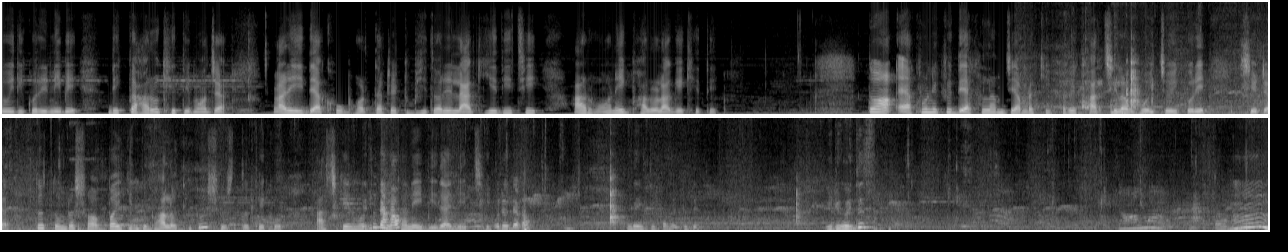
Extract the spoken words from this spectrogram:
তৈরি করে নিবে। দেখবে আরও খেতে মজা। আর এই দেখো, ভর্তাটা একটু ভিতরে লাগিয়ে দিয়েছি। আর অনেক ভালো লাগে খেতে। তো এখন একটু দেখালাম যে আমরা কীভাবে খাচ্ছিলাম হইচই করে সেটা। তো তোমরা সবাই কিন্তু ভালো থেকো সুস্থ থেকো। আজকের মতো এখানেই বিদায় নিচ্ছি। ওটা দেখো দেখ একটু খাবে একটু দেখ। ভিডিও হইতেছে? হুম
